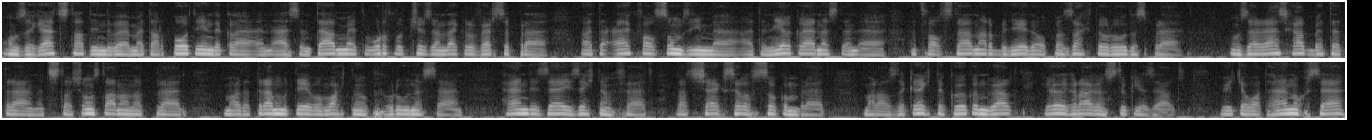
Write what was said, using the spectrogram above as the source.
Onze geit staat in de wei met haar poten in de klei en eist een taal met worteltjes en lekkere verse prei. Uit de eik valt soms in mei, uit een heel klein nest een ei. Het valt stijl naar beneden op een zachte rode sprei. Onze reis gaat met de trein, het station staat aan het plein, maar de trein moet even wachten op groene sein. Hein die zei is echt een feit, dat Sheikh zelf sokken breidt, maar als de knecht de keuken dwelt, heel graag een stukje zelt. Weet je wat hij nog zei?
